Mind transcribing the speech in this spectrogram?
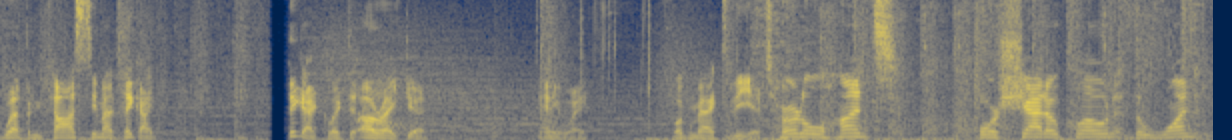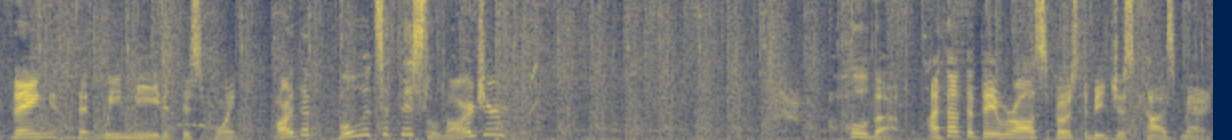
weapon costume. I think I think I clicked it. All right, good. Anyway, welcome back to the Eternal Hunt for Shadow Clone. The one thing that we need at this point. Are the bullets of this larger? Hold up. I thought that they were all supposed to be just cosmetic.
